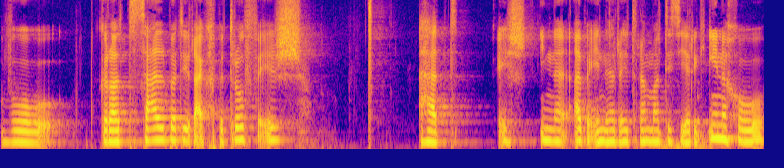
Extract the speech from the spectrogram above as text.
die gerade selber direkt betroffen ist, hat, ist in eine, eben in eine Retraumatisierung hineingekommen,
